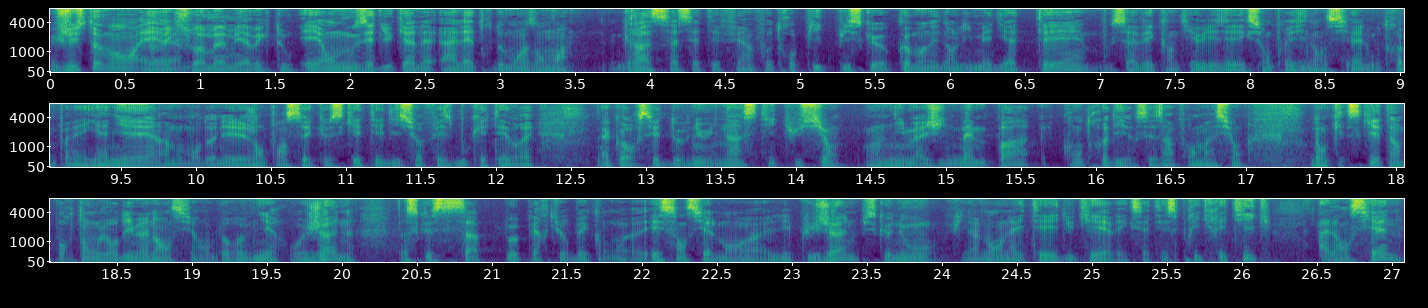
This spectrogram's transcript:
Justement, et, avec euh, soi-même et avec tout. et on nous éduque à, à l'être de moins en moins. grâce à cet effet infotropique, puisque comme on est dans l'immédiateté, vous savez, quand il y a eu les élections présidentielles où Trump avait gagné, à un moment donné, les gens pensaient que ce qui était dit sur Facebook était vrai. D'accord C'est devenu une institution. On n'imagine même pas contredire ces informations. Donc, ce qui est important aujourd'hui, maintenant, si on veut revenir aux jeunes, parce que ça peut perturber essentiellement les plus jeunes, puisque nous, finalement, on a été éduqués avec cet esprit critique à l'ancienne,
